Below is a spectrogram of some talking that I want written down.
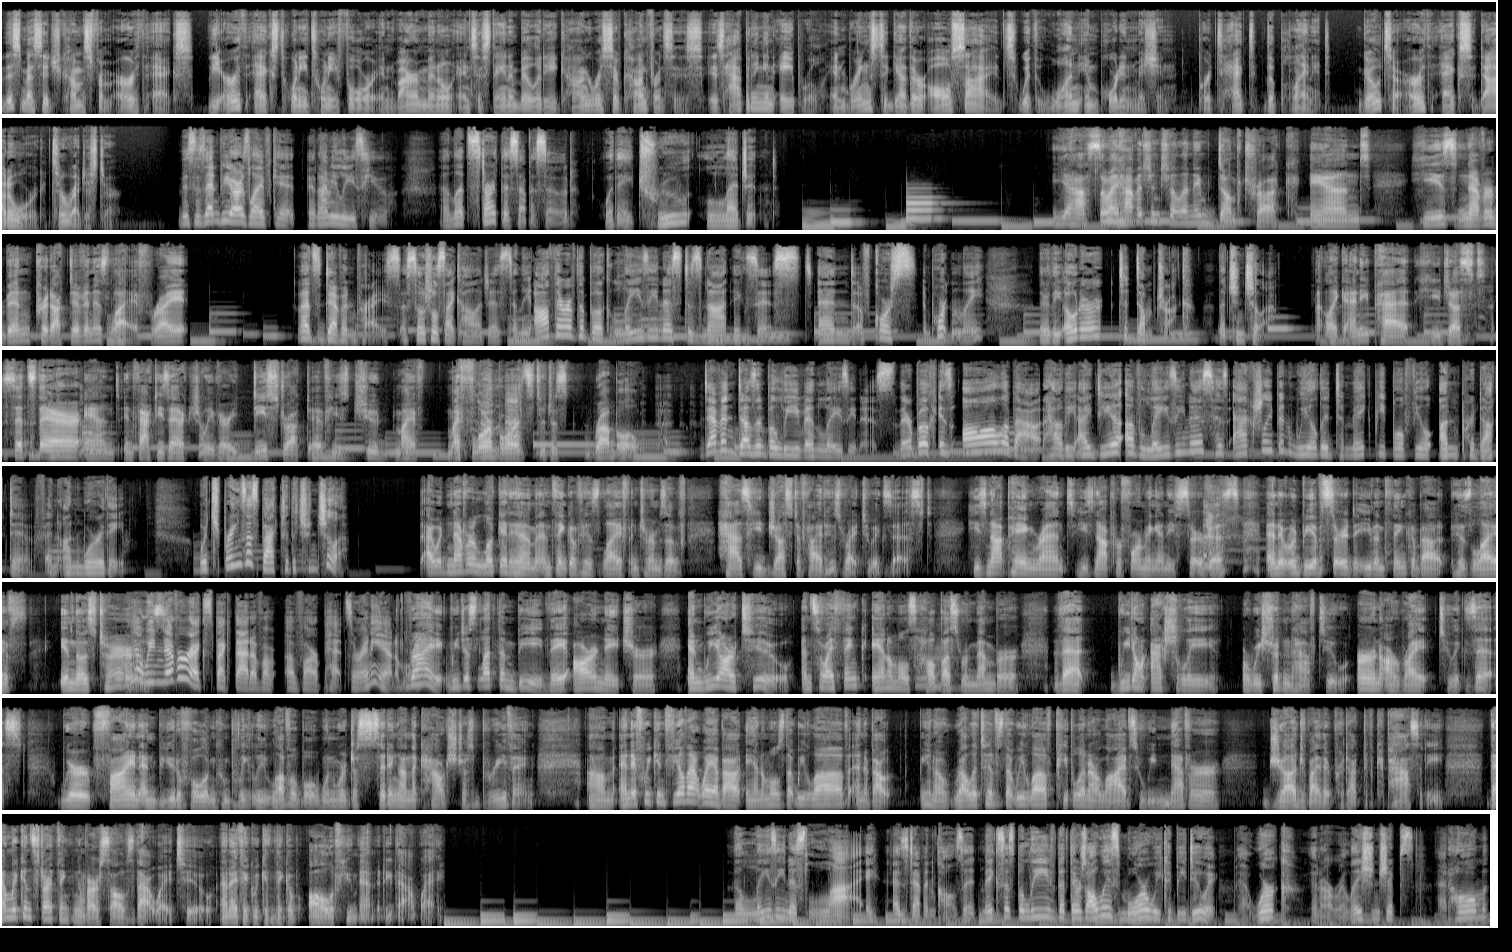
This message comes from EarthX. The EarthX 2024 Environmental and Sustainability Congress of Conferences is happening in April and brings together all sides with one important mission protect the planet. Go to earthx.org to register. This is NPR's Life Kit, and I'm Elise Hu. And let's start this episode with a true legend. Yeah, so I have a chinchilla named Dump Truck, and he's never been productive in his life, right? That's Devon Price, a social psychologist and the author of the book Laziness Does Not Exist. And of course, importantly, they're the owner to Dump Truck, the chinchilla. Like any pet, he just sits there and in fact he's actually very destructive. He's chewed my my floorboards to just rubble. Devon doesn't believe in laziness. Their book is all about how the idea of laziness has actually been wielded to make people feel unproductive and unworthy. Which brings us back to the chinchilla. I would never look at him and think of his life in terms of has he justified his right to exist? He's not paying rent, he's not performing any service, and it would be absurd to even think about his life in those terms. Yeah, we never expect that of our, of our pets or any animal. Right. We just let them be. They are nature and we are too. And so I think animals mm. help us remember that we don't actually or we shouldn't have to earn our right to exist. We're fine and beautiful and completely lovable when we're just sitting on the couch, just breathing. Um, and if we can feel that way about animals that we love and about, you know, relatives that we love, people in our lives who we never judge by their productive capacity, then we can start thinking of ourselves that way too. And I think we can think of all of humanity that way. The laziness lie, as Devon calls it, makes us believe that there's always more we could be doing at work, in our relationships, at home,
